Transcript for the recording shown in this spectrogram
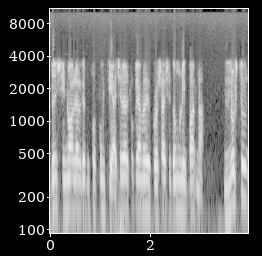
dânsii nu alergă după funcție. Același lucru i-am reproșat și domnului Barna. Nu știu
